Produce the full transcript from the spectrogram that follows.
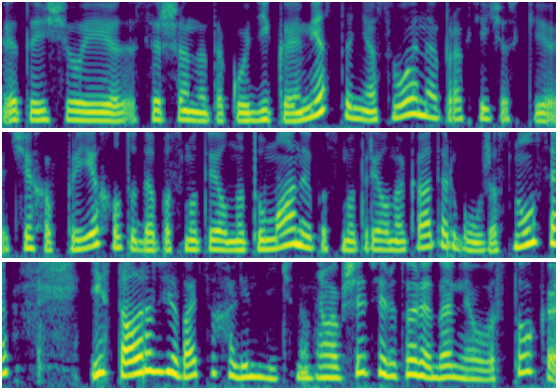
Это еще и совершенно такое дикое место, неосвоенное практически. Чехов приехал туда, посмотрел на туманы, посмотрел на каторгу, ужаснулся и стал развивать Сахалин лично. А вообще территория Дальнего Востока.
